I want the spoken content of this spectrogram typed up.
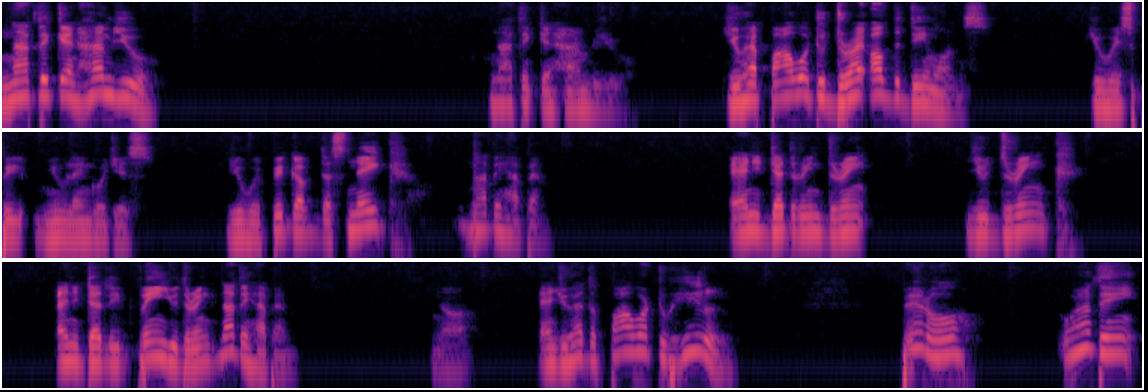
Nothing can harm you. Nothing can harm you. You have power to drive off the demons. You will speak new languages. You will pick up the snake. Nothing happen. Any deadly drink you drink, any deadly thing you drink, nothing happen. No. And you have the power to heal. Pero, one thing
